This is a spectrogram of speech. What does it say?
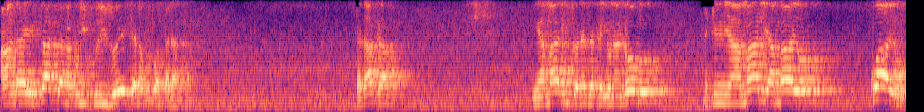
andae sasa na kujizoesha na kutoa sadaka. Sadaka ni amali mtu anaweza kaiona ndogo lakini ni amali ambayo kwayo.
